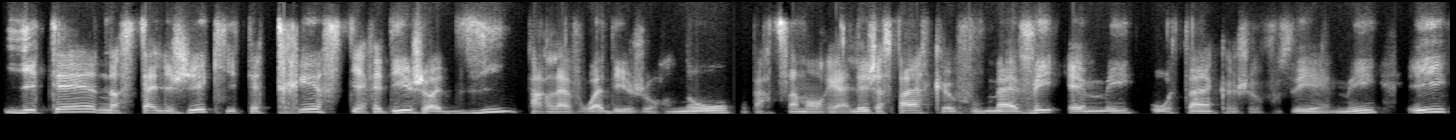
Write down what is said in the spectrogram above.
Il était nostalgique, il était triste. Il avait déjà dit par la voix des journaux au Parti montréalais, j'espère que vous m'avez aimé autant que je vous ai aimé. Et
